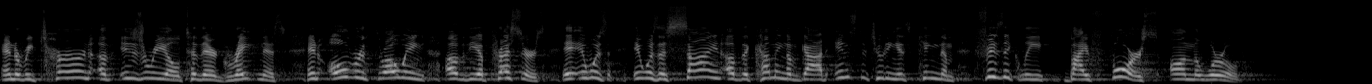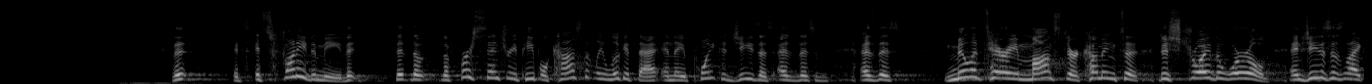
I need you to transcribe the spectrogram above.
and a return of Israel to their greatness, an overthrowing of the oppressors. It, it, was, it was a sign of the coming of God instituting his kingdom physically by force on the world. It's, it's funny to me that, that the, the first century people constantly look at that and they point to Jesus as this, as this military monster coming to destroy the world. And Jesus is like,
